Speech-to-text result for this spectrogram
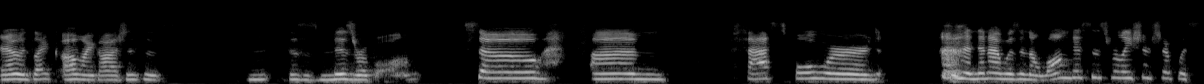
And i was like oh my gosh this is this is miserable. So um fast forward and then i was in a long distance relationship with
